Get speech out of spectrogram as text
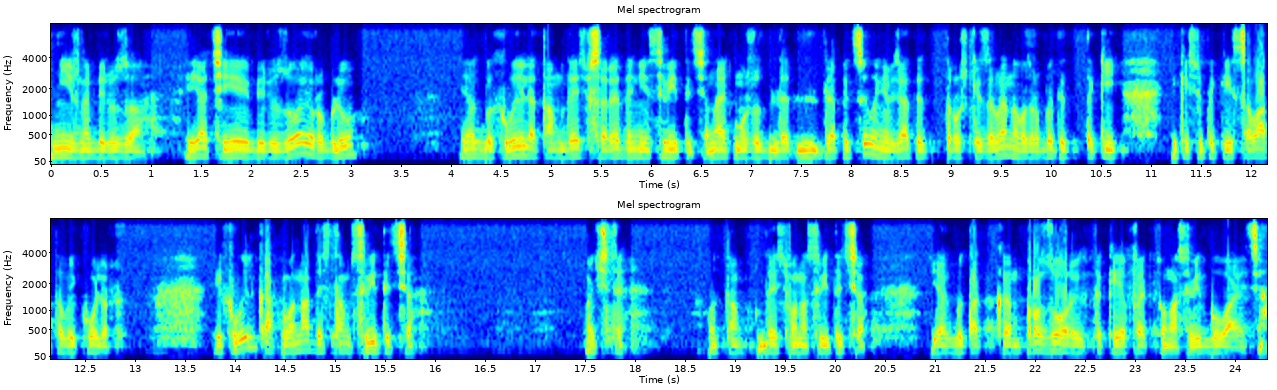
Ніжна бірюза. Я цією бірюзою роблю, якби хвиля там десь всередині світиться. Навіть можу для, для підсилення взяти трошки зеленого, зробити такий, якийсь такий салатовий колір. І хвилька, вона десь там світиться. Бачите? От там десь вона світиться. Якби так ем, прозорий такий ефект у нас відбувається.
